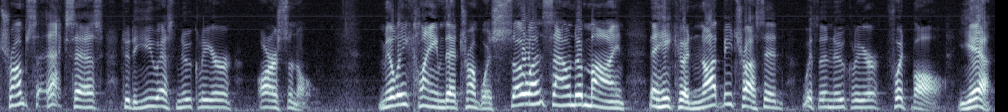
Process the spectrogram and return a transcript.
Trump's access to the U.S. nuclear arsenal. Milley claimed that Trump was so unsound of mind that he could not be trusted with the nuclear football. Yet,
